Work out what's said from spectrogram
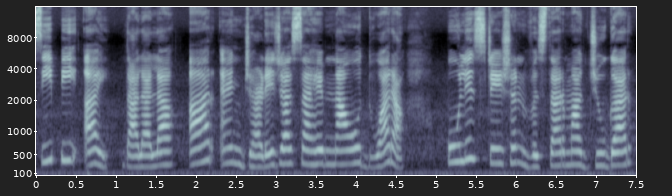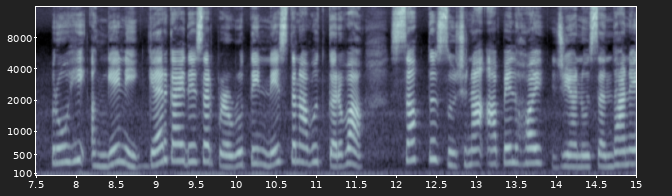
CPI Talala R N Jadeja સાહેબ નાઓ દ્વારા પોલીસ સ્ટેશન વિસ્તારમાં જુગાર પ્રોહી અંગેની ગેરકાયદેસર પ્રવૃત્તિ નેસ્તનાબૂદ કરવા સખ્ત સૂચના આપેલ હોય, જે અનુસંધાને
